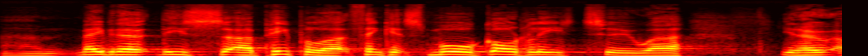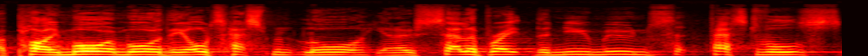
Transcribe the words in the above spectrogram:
Um, maybe these uh, people uh, think it's more godly to, uh, you know, apply more and more of the Old Testament law. You know, celebrate the new moon festivals,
